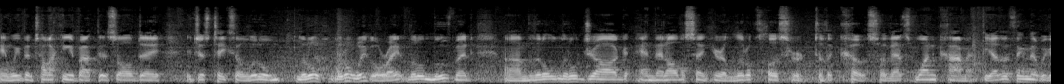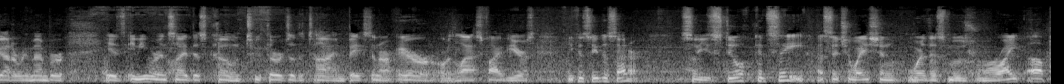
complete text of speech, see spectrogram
And we've been talking about this all day. It just takes a little, little, little wiggle, right? Little movement, um, little, little jog, and then all of a sudden you're a little closer to the coast. So that's one comment. The other thing that we got to remember is anywhere inside this cone, two thirds of the time, based on our error over the last five years, you can see the center. So you still could see a situation where this moves right up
